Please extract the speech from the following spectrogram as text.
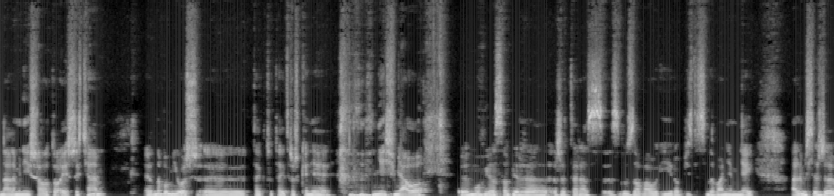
no ale mniejsza o to. A jeszcze chciałem E, no bo Miłosz e, tak tutaj troszkę nie, nieśmiało e, mówi o sobie, że, że teraz zluzował i robi zdecydowanie mniej, ale myślę, że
